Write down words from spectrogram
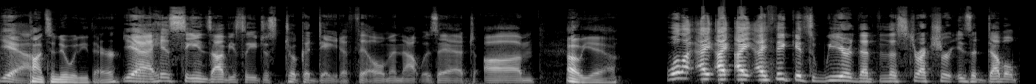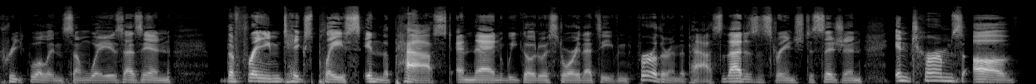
Yeah. continuity there. Yeah, his scenes obviously just took a day to film, and that was it. Um, Oh yeah. Well, I, I, I, I think it's weird that the structure is a double prequel in some ways, as in the frame takes place in the past, and then we go to a story that's even further in the past. So that is a strange decision in terms of.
